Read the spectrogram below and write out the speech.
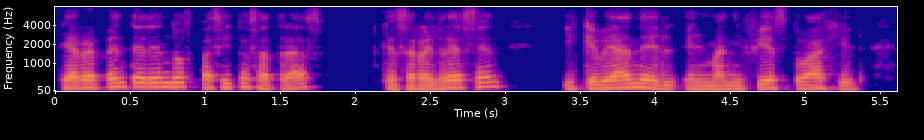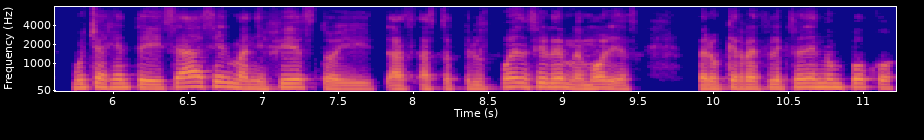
que de repente den dos pasitos atrás, que se regresen y que vean el, el manifiesto ágil. Mucha gente dice, ah, sí, el manifiesto, y hasta te los pueden decir de memorias, pero que reflexionen un poco,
